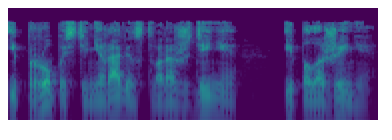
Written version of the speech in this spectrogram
и пропасти неравенства рождения и положения.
